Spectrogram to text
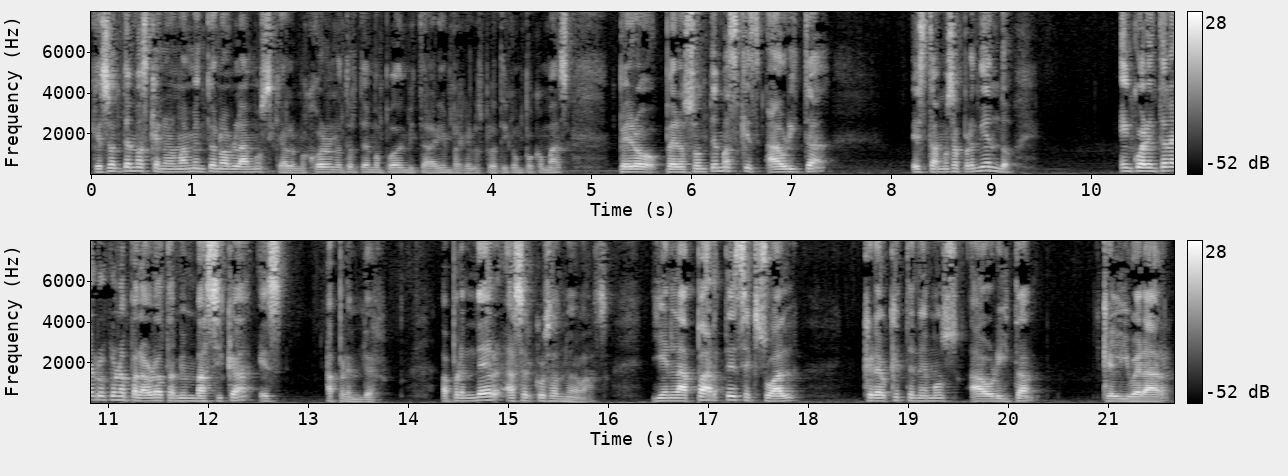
que son temas que normalmente no hablamos y que a lo mejor en otro tema puedo invitar a alguien para que nos platique un poco más. Pero, pero son temas que ahorita estamos aprendiendo. En cuarentena creo que una palabra también básica es aprender. Aprender a hacer cosas nuevas. Y en la parte sexual creo que tenemos ahorita que liberar,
